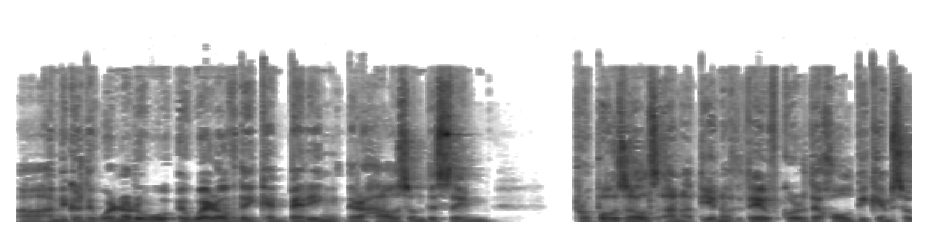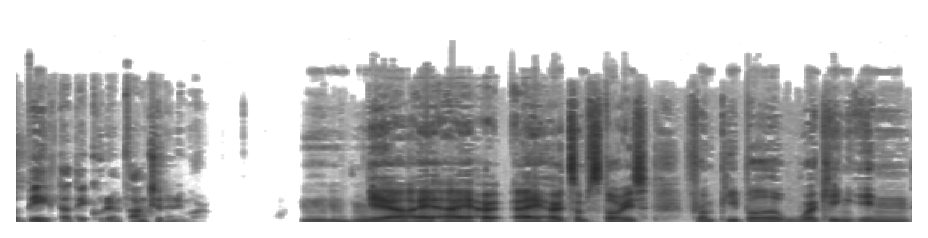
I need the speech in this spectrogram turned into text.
Uh, and because they were not aware of, they kept betting their house on the same proposals. And at the end of the day, of course, the hole became so big that they couldn't function anymore. Mm-hmm. Yeah, I, I heard I heard some stories from people working in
